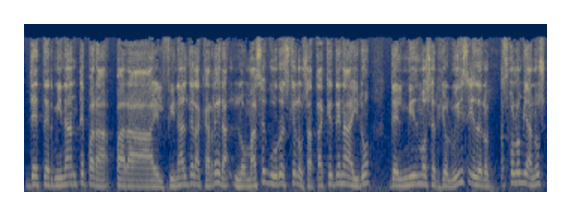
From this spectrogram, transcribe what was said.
determinante para, para el final de la carrera. Lo más seguro es que los ataques de Nairo, del mismo Sergio Luis y de los demás colombianos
